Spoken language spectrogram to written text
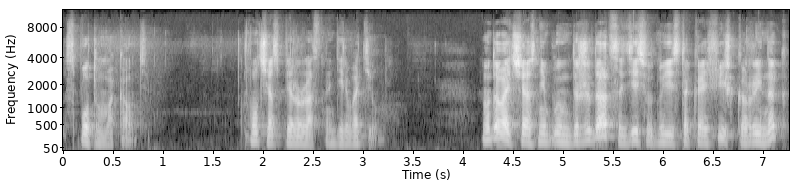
спотовом аккаунте. Вот сейчас первый раз на деривативу. Ну, давайте сейчас не будем дожидаться. Здесь вот есть такая фишка рынок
